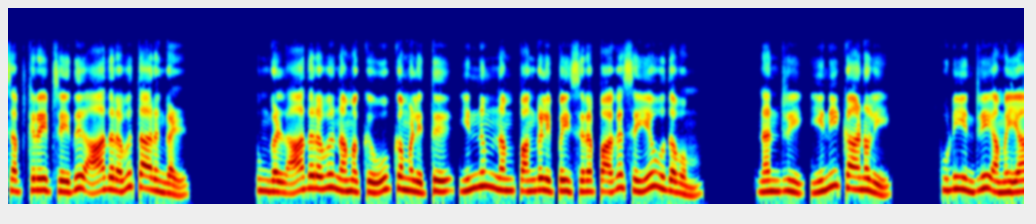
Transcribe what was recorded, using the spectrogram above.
சப்ஸ்கிரைப் செய்து ஆதரவு தாருங்கள். உங்கள் ஆதரவு நமக்கு ஊக்கமளித்து. இன்னும் நம் பங்களிப்பை சிறப்பாக செய்ய உதவும். நன்றி இனி காணொளி. குடியின்றி அமையா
